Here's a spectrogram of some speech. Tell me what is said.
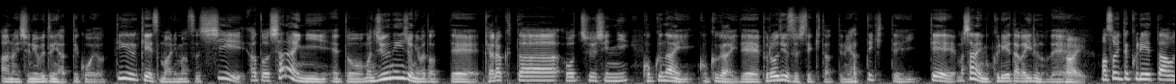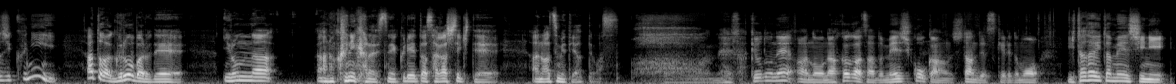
あの、一緒に Webtoon やっていこうよっていうケースもありますし、あと、社内に、えっと、まあ、10年以上にわたって、キャラクターを中心に国内、国外でプロデュースしてきたっていうのをやってきていて、まあ、社内にもクリエイターがいるので、はいまあ、そういったクリエイターを軸に、あとはグローバルで、いろんな、あの、国からですね、クリエイターを探してきて、あの、集めてやってます。あね、先ほどね、あの、中川さんと名刺交換したんですけれども、いただいた名刺に、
